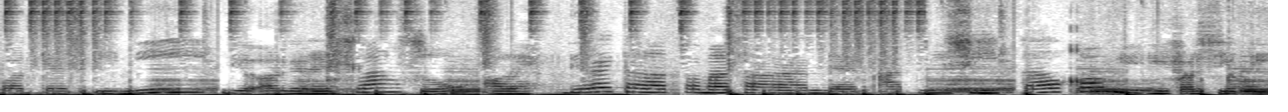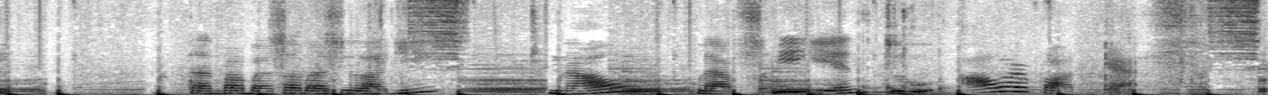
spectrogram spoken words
Podcast ini diorganisasi langsung oleh Direktorat Pemasaran dan Admisi Telkom University. Tanpa basa-basi lagi, now let's begin to our podcast.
